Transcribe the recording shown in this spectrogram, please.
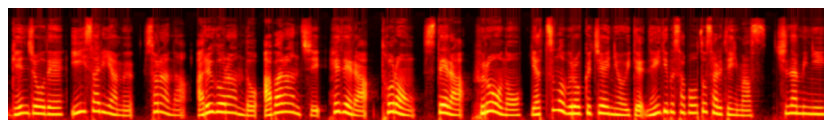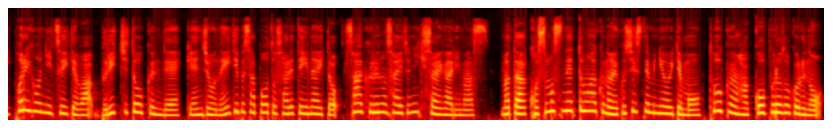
現状でイーサリアム、ソラナ、アルゴランド、アバランチ、ヘデラ、トロン、ステラ、フローの8つのブロックチェーンにおいてネイティブサポートされています。ちなみに、ポリゴンについてはブリッジトークンで現状ネイティブサポートされていないとサークルのサイトに記載があります。また、コスモスネットワークのエコシステムにおいても、トークン発行プロトコルの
